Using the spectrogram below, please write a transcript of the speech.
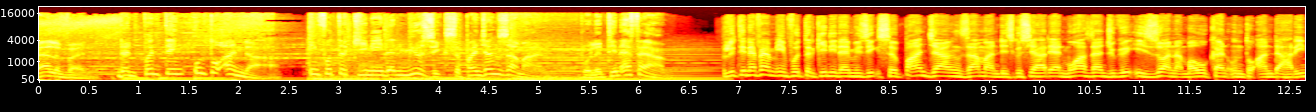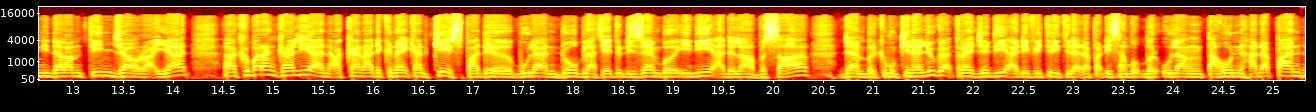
relevan dan penting untuk anda. Info terkini dan muzik sepanjang zaman. Bulletin FM. Bulletin FM, info terkini dan muzik sepanjang zaman. Diskusi harian Muaz dan juga Izzuan nak bawakan untuk anda hari ini dalam Tinjau Rakyat. Uh, kebarangkalian akan ada kenaikan kes pada bulan 12 iaitu Disember ini adalah besar dan berkemungkinan juga tragedi Aidilfitri tidak dapat disambut berulang tahun hadapan.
